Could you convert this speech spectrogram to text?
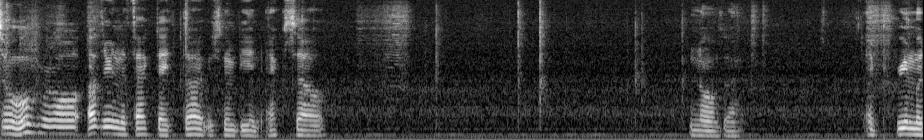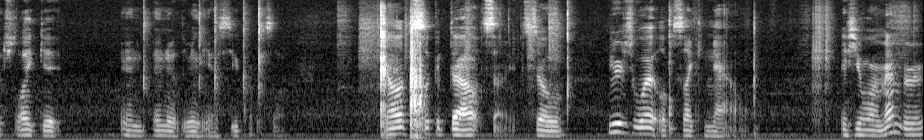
So overall, other than the fact that I thought it was going to be an XL and all that, I pretty much like it and, and other than the SD card slot. Now let's look at the outside. So here's what it looks like now. If you remember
